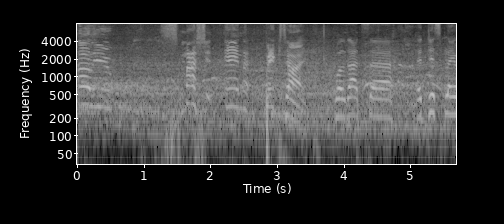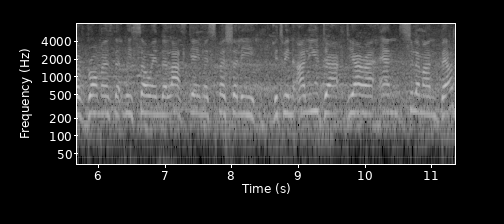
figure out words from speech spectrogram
Aliu smash it in big time. Well, that's uh, a display of bromance that we saw in the last game, especially between Aliou Diarra and Suleiman Belt.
